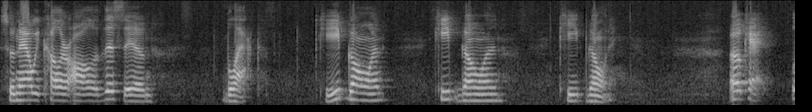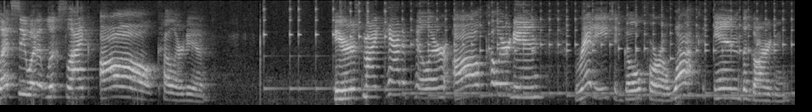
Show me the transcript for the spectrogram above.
So now we color all of this in black. Keep going, keep going, keep going. Okay, let's see what it looks like all colored in. Here's my caterpillar all colored in, ready to go for a walk in the garden.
